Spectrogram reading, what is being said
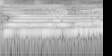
जाने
